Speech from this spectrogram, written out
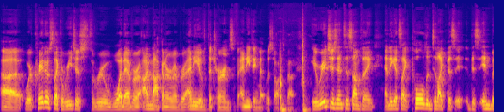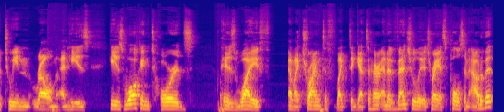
uh, where Kratos like reaches through whatever. I'm not going to remember any of the terms of anything that was talked about. He reaches into something, and he gets like pulled into like this this in between realm, and he's he's walking towards his wife and like trying to like to get to her, and eventually Atreus pulls him out of it,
